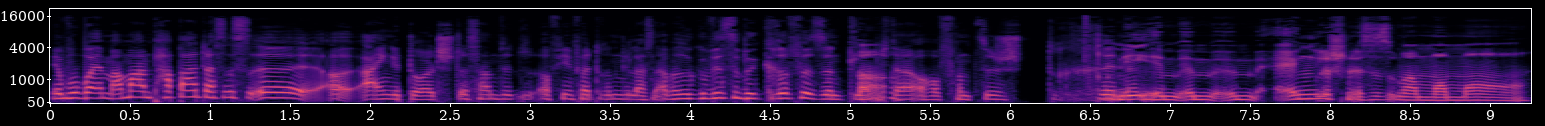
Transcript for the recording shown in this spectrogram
Ja, wobei Mama und Papa, das ist äh, eingedeutscht, das haben sie auf jeden Fall drin gelassen. Aber so gewisse Begriffe sind, glaube ich, Ah. da auch auf Französisch drin. nee, im, im, im Englischen ist es immer Maman.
